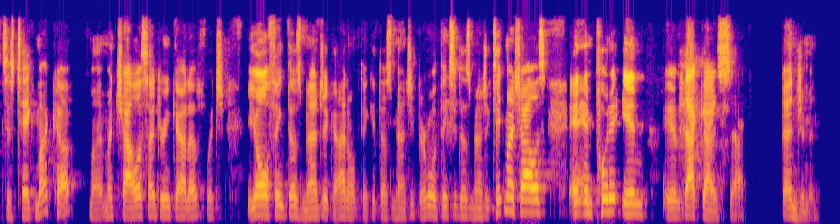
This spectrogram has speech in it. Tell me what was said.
he says take my cup my, my chalice i drink out of which you all think does magic i don't think it does magic but everyone thinks it does magic take my chalice and, and put it in uh, that guy's sack benjamin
